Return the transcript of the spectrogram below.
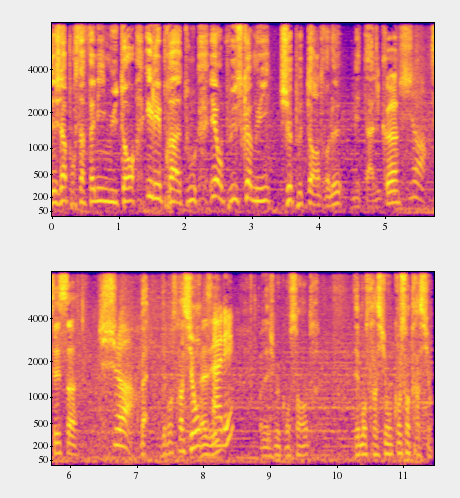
Déjà pour sa famille mutant, il est prêt à tout. Et en plus, comme lui, je peux tordre le métal. Quoi Genre. C'est ça. Genre. Bah, démonstration. Vas-y. Allez. Je me concentre. Démonstration, concentration.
